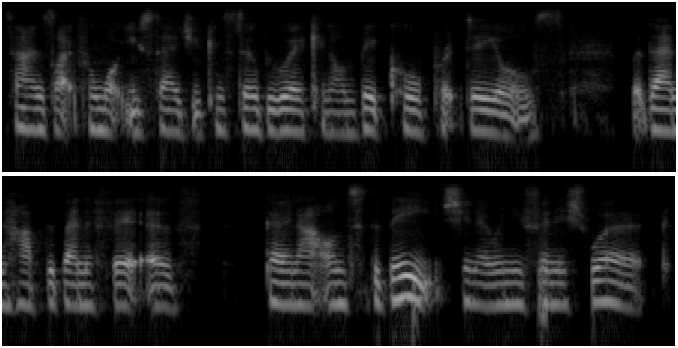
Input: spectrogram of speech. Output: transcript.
sounds like from what you said, you can still be working on big corporate deals, but then have the benefit of going out onto the beach, you know, when you finish work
